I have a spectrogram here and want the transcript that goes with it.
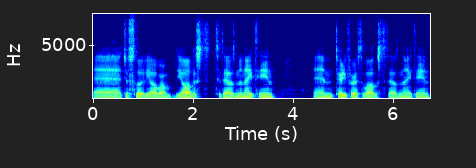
uh, just slightly over the August 2018, um, 31st of August 2018,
